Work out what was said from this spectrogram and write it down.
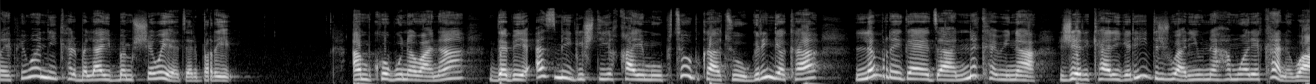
ڕێپێوانی کەربەلای بەم شێوەیە دەربڕی. ئەم کۆبوونەوانە دەبێ عەزمی گشتی قایم و پتەو بکات و گرنگەکە لەم ڕێگایەدا نەکەوینە ژێر کاریگەری دژواری و ناهەموارەکانەوە.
